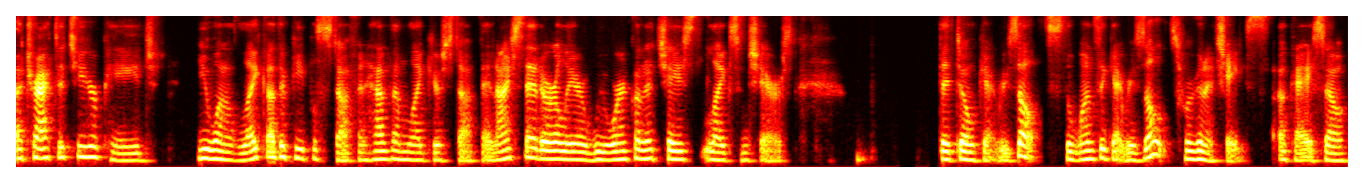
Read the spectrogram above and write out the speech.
attracted to your page. You want to like other people's stuff and have them like your stuff. And I said earlier, we weren't going to chase likes and shares that don't get results. The ones that get results, we're going to chase. Okay. So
